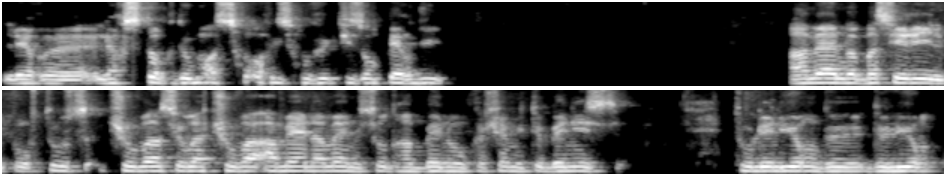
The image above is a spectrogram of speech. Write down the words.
leur, euh, leur stock de moisson, ils ont vu qu'ils ont perdu. Amen, Baba Cyril, pour tous, tchouva sur la tchouva. Amen, amen, Soudra Beno, qu'Hachem te bénisse, tous les lions de, de Lyon.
